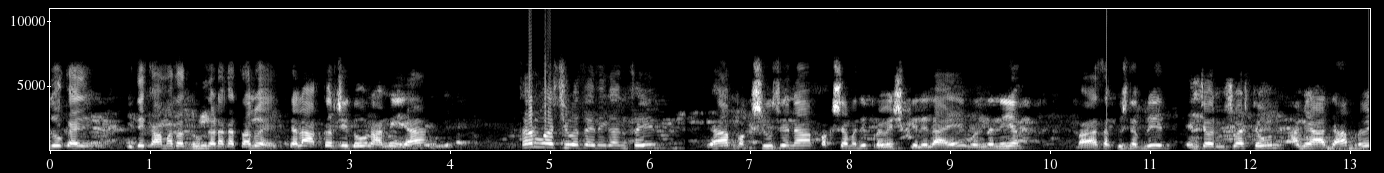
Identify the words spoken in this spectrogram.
जो काही इथे कामाचा धूमधडाका चालू आहे त्याला आकर्षित होऊन आम्ही या सर्व शिवसैनिकांसहित या पक्ष शिवसेना पक्षामध्ये प्रवेश केलेला आहे. वंदनीय बाळासाहेब कृष्ण ब्रीद यांच्यावर विश्वास ठेवून आम्ही आज हा प्रवेश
